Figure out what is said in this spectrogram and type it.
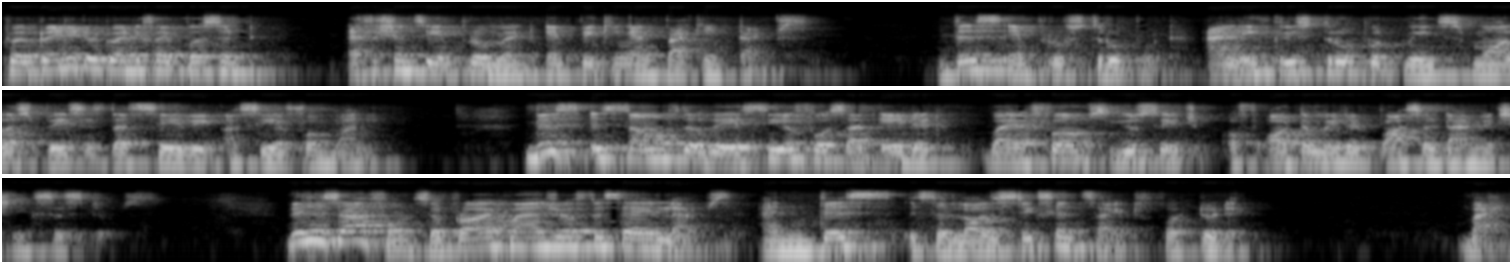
20 to 25% efficiency improvement in picking and packing times. This improves throughput, and increased throughput means smaller spaces that's saving a CFO money. This is some of the ways CFOs are aided by a firm's usage of automated parcel dimensioning systems. This is Alphonse, the product manager of VisAI Labs, and this is the Logistics Insight for today. Bye.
